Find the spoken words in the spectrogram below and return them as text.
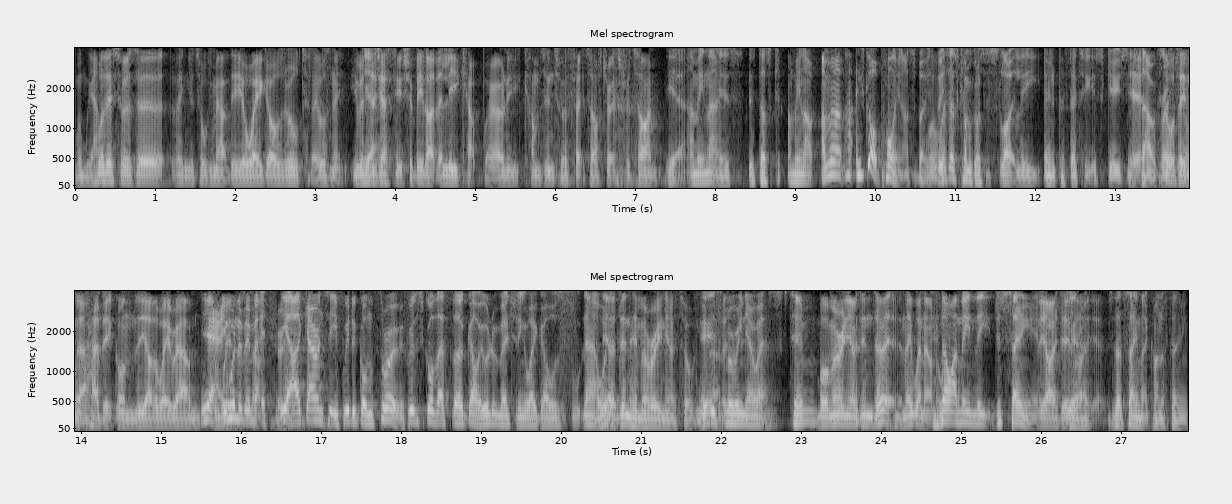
when we have. Well, this was uh, Wenger talking about the away goals rule today, wasn't it? He was Yeah. suggesting it should be like the League Cup, where it only comes into effect after extra time. Yeah, I mean that is it does. I mean, I, I mean he's got a point, I suppose, Well, but it does come across as slightly uh, pathetic excuse and Yeah, sour sort of thing and that had it gone the other way round. Yeah, he wouldn't have been. Ma- through. yeah, I guarantee if we'd have gone through, if we'd have scored that third goal, he wouldn't have been mentioning away goals now. Yeah, I Would it? didn't hear Mourinho talking. It about is Mourinho esque, Tim. Well, Mourinho didn't do it, and they went out. on no. I mean the just saying it. The idea, right, yeah. That's saying that kind of thing.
